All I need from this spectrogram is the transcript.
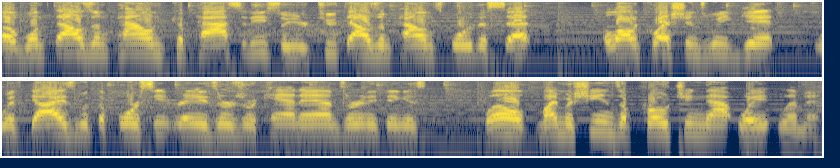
a 1,000 pound capacity, so you're 2,000 pounds for the set. A lot of questions we get with guys with the four seat RZRs or Can-Ams or anything is, well, my machine's approaching that weight limit.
